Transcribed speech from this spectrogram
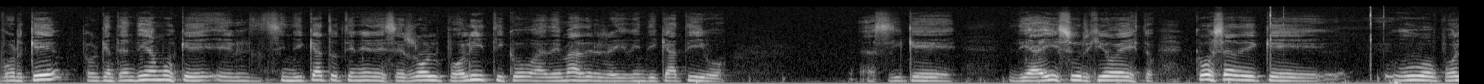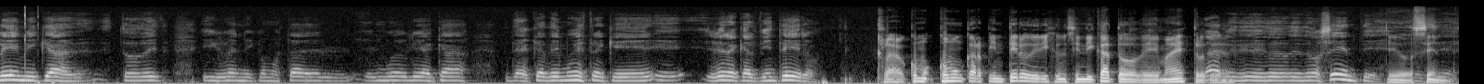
¿por qué? Porque entendíamos que el sindicato tiene ese rol político, además del reivindicativo. Así que de ahí surgió esto. Cosa de que hubo polémicas, todo y bueno, y como está el, el mueble acá, de acá demuestra que eh, yo era carpintero. Claro, ¿cómo, un carpintero dirige un sindicato de maestros? Claro, de, docente. De docente.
